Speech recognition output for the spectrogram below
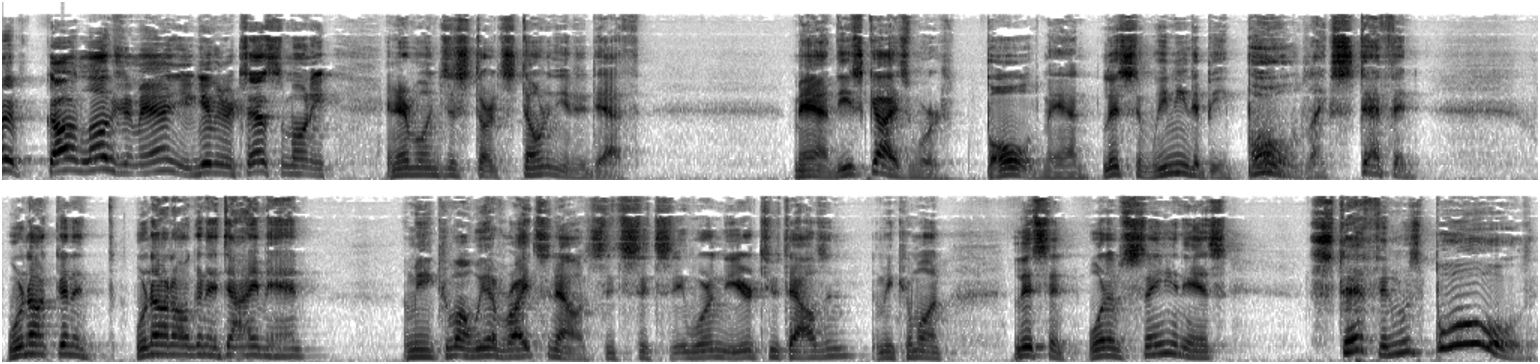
God loves you, man. You're giving your testimony, and everyone just starts stoning you to death. Man, these guys were bold, man. Listen, we need to be bold like Stephen. We're not gonna, we're not all gonna die, man. I mean, come on, we have rights now. It's, it's, it's, we're in the year 2000. I mean, come on. Listen, what I'm saying is, Stephen was bold.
